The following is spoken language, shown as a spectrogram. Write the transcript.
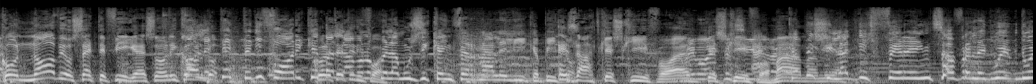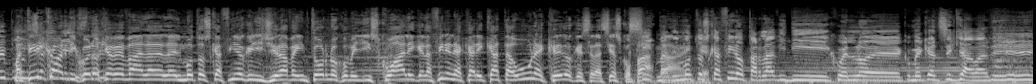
con 9 o 7 fighe, adesso non Con ricordo. le tette di fuori che Con ballavano fuori. quella musica infernale lì, capito? Esatto, che schifo, eh. Dovevo Che schifo, mamma Capisci mia. la differenza fra le due, due Ma ti ricordi di quello che aveva la- la- il motoscafino che gli girava intorno come gli squali? Che alla fine ne ha caricata una e credo che se la sia scopata. Sì, ma di motoscafino parlavi di quello, eh, come cazzo si chiama? Di,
